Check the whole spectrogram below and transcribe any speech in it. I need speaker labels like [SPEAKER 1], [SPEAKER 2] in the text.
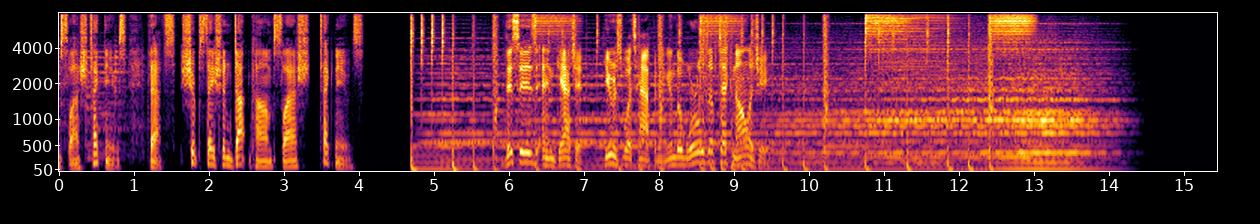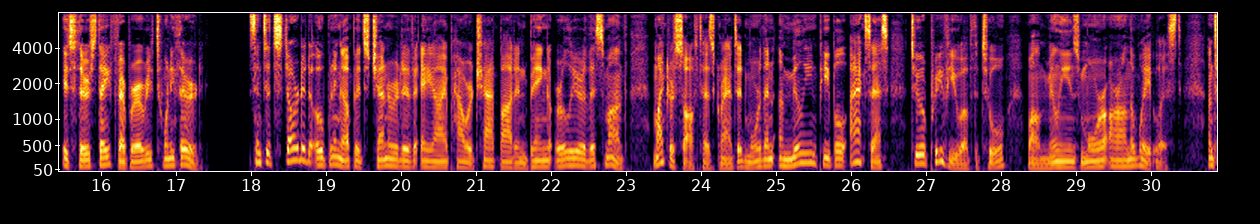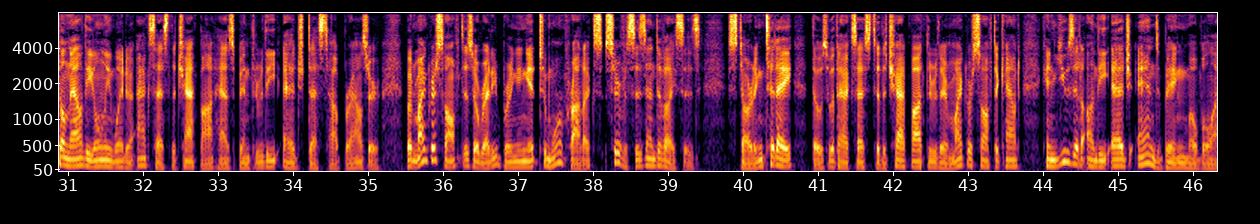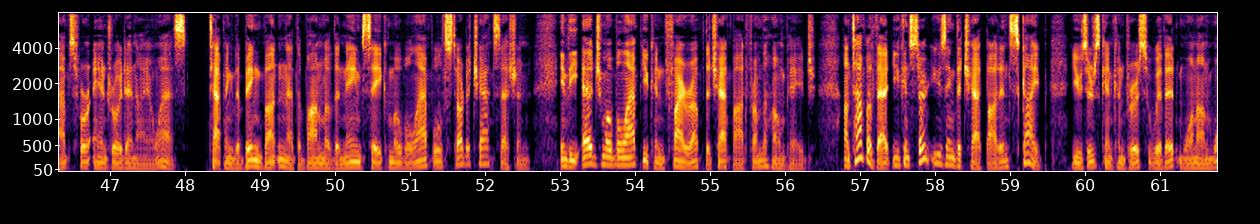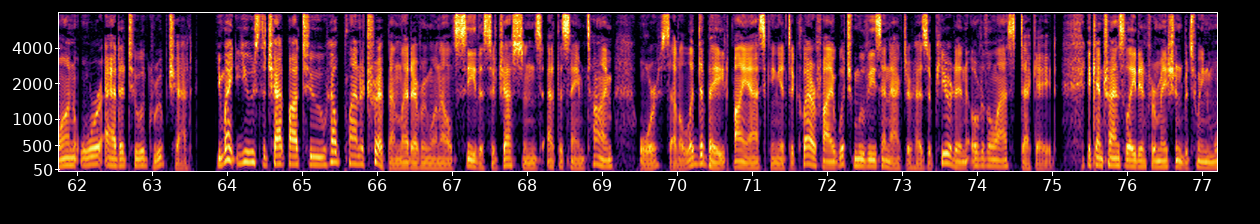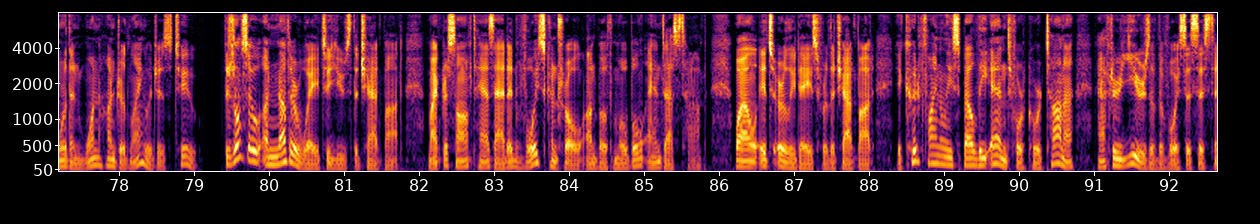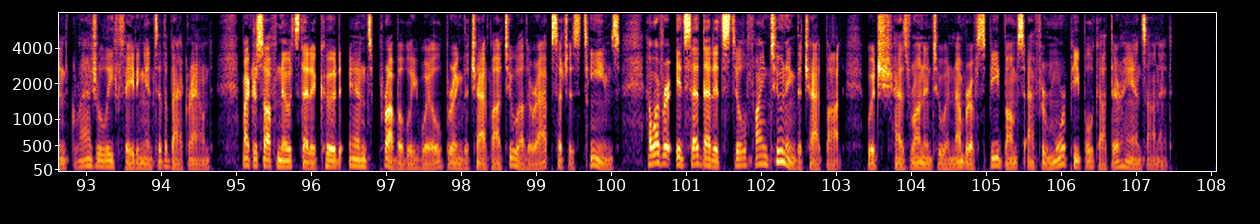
[SPEAKER 1] slash technews. That's shipstation.com slash tech news.
[SPEAKER 2] This is Engadget. Here's what's happening in the world of technology.
[SPEAKER 1] It's Thursday, February 23rd. Since it started opening up its generative AI powered chatbot in Bing earlier this month, Microsoft has granted more than a million people access to a preview of the tool, while millions more are on the waitlist. Until now, the only way to access the chatbot has been through the Edge desktop browser, but Microsoft is already bringing it to more products, services, and devices. Starting today, those with access to the chatbot through their Microsoft account can use it on the Edge and Bing mobile apps for Android and iOS. Tapping the Bing button at the bottom of the namesake mobile app will start a chat session. In the Edge mobile app, you can fire up the chatbot from the homepage. On top of that, you can start using the chatbot in Skype. Users can converse with it one on one or add it to a group chat. You might use the chatbot to help plan a trip and let everyone else see the suggestions at the same time, or settle a debate by asking it to clarify which movies an actor has appeared in over the last decade. It can translate information between more than 100 languages, too. There's also another way to use the chatbot. Microsoft has added voice control on both mobile and desktop. While it's early days for the chatbot, it could finally spell the end for Cortana after years of the voice assistant gradually fading into the background. Microsoft notes that it could and probably will bring the chatbot to other apps such as Teams. However, it said that it's still fine tuning the chatbot, which has run into a number of speed bumps after more people got their hands on it.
